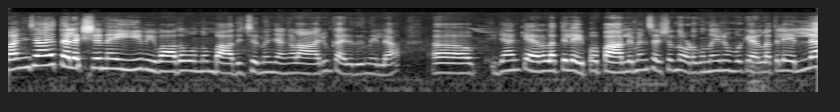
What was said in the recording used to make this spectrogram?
പഞ്ചായത്ത് ഇലക്ഷനെ ഈ വിവാദമൊന്നും ബാധിച്ചെന്ന് ഞങ്ങൾ ആരും കരുതുന്നില്ല. ഞാൻ കേരളത്തിലെ ഇപ്പോൾ പാർലമെന്റ് സെഷൻ തുടങ്ങുന്നതിന് മുമ്പ് കേരളത്തിലെ എല്ലാ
